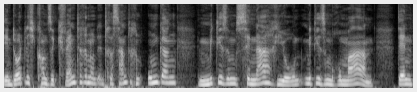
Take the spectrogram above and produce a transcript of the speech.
den deutlich konsequenteren und interessanteren Umgang mit diesem Szenario und mit diesem Roman. Denn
